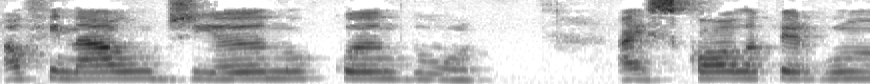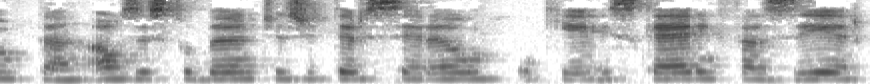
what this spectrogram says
ao final de ano, quando a escola pergunta aos estudantes de terceirão o que eles querem fazer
